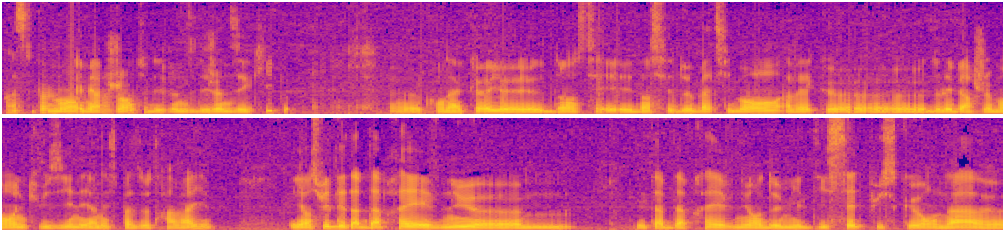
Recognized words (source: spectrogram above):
principalement émergentes, des jeunes, des jeunes équipes euh, qu'on accueille euh, dans ces, deux bâtiments avec euh, de l'hébergement, une cuisine et un espace de travail. Et ensuite, l'étape d'après est venue, l'étape d'après est venue en 2017 puisqu'on a,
